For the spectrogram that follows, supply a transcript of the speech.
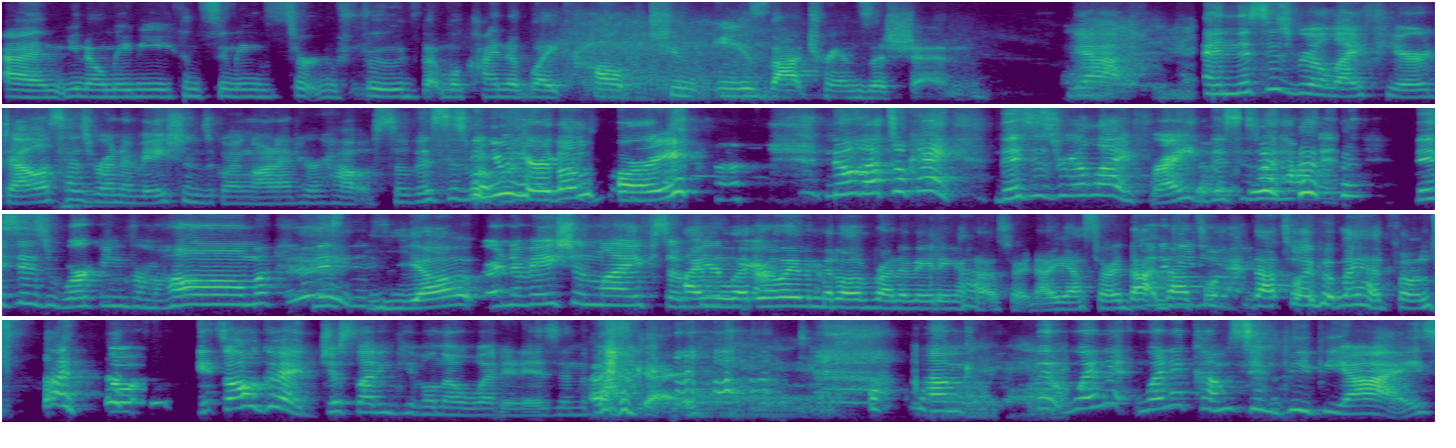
and you know maybe consuming certain foods that will kind of like help to ease that transition. Oh, yeah. And this is real life here. Dallas has renovations going on at her house. So this is what Can you hear them? Sorry. no, that's okay. This is real life, right? This is what happens. this is working from home. This is yep. renovation life. So I'm literally in the middle of renovating a house right now. Yeah, sorry. That, that's why that's why I put my headphones on. so it's all good. Just letting people know what it is in the back. Okay. Um, but when it when it comes to PPIs,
